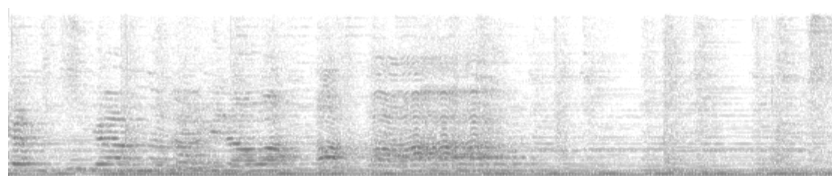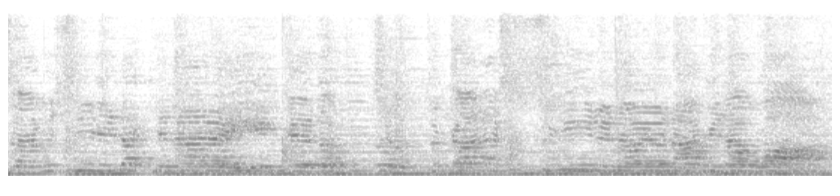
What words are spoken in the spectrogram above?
約の涙は死にだけならいいけどちょっと悲しすぎるのよ涙は。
